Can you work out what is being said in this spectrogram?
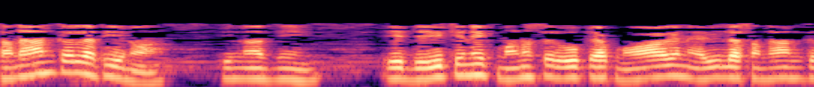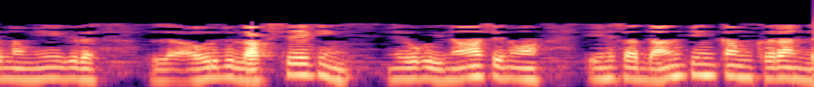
සඳහන් කරලා තියෙනවා. පින්වත්නි, ඒ දෙවි කෙනෙක් මනුෂ්‍ය රූපයක් මවාගෙන ඇවිල්ලා සඳහන් කරන මේකට අවුරුදු ලක්ෂයකින් මේ ලෝක විනාශ වෙනවා. ඒ නිසා දන් පින්කම් කරන්න,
